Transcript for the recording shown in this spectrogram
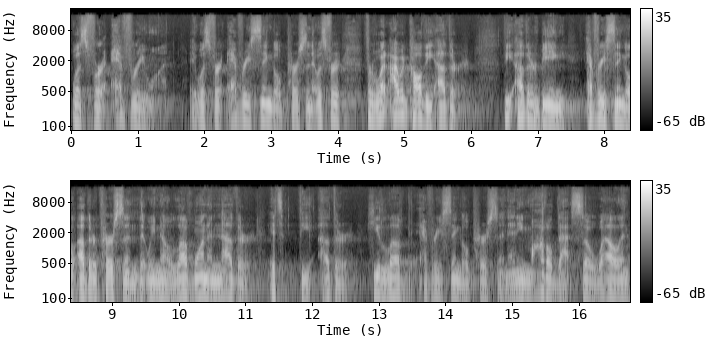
was for everyone. It was for every single person. It was for, for what I would call the other. The other being every single other person that we know. Love one another. It's the other. He loved every single person, and he modeled that so well. And,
